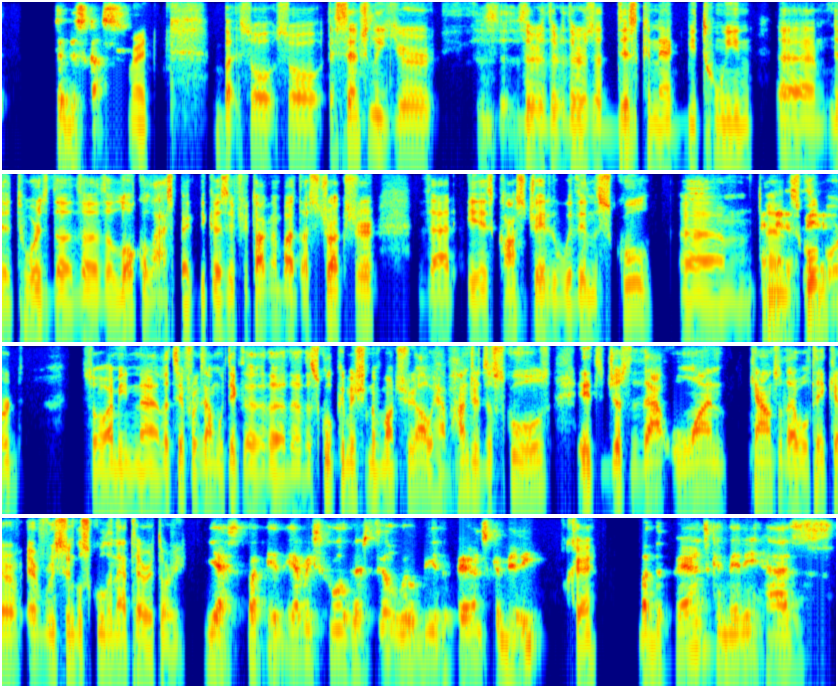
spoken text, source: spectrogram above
to discuss. Right. But so so essentially, you're there, there there's a disconnect between um, towards the, the the local aspect because if you're talking about a structure that is concentrated within the school um, uh, school board so, I mean, uh, let's say, for example, we take the, the, the the school commission of Montreal. We have hundreds of schools. It's just that one council that will take care of every single school in that territory. Yes, but in every school there still will be the parents committee. Okay. But the parents committee has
